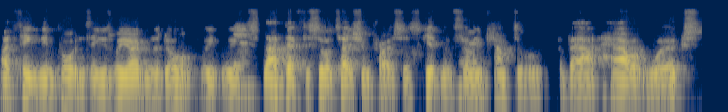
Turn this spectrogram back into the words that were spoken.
I think the important thing is we open the door. We, we yeah. start that facilitation process, get them feeling comfortable about how it works.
